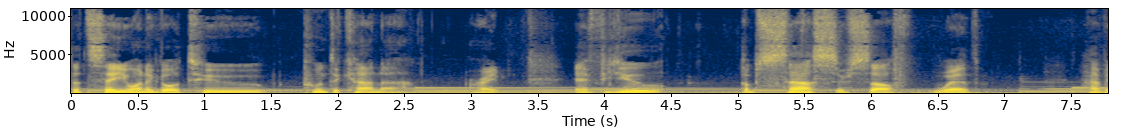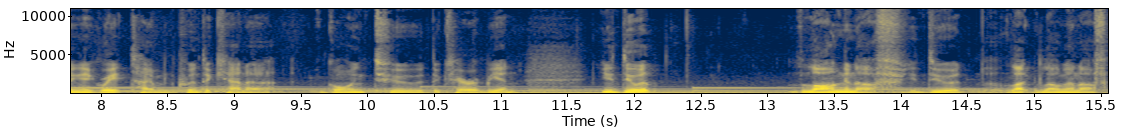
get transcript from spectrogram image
let's say you want to go to Punta Cana, right? If you obsess yourself with having a great time in Punta Cana, going to the Caribbean, you do it long enough, you do it long enough,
